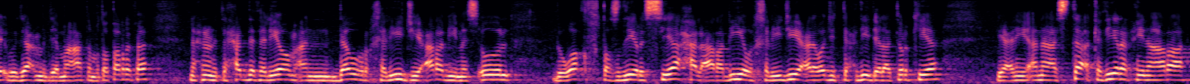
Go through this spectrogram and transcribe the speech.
ودعم الجماعات المتطرفة، نحن نتحدث اليوم عن دور خليجي عربي مسؤول بوقف تصدير السياحة العربية والخليجية على وجه التحديد إلى تركيا. يعني أنا أستاء كثيرا حين أرى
